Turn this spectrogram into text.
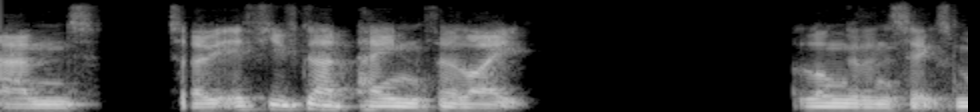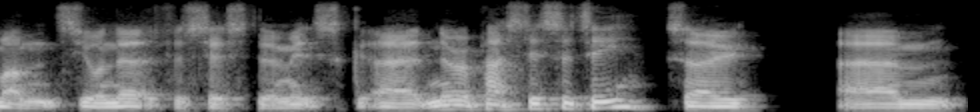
And so, if you've had pain for like longer than six months, your nervous system, it's uh, neuroplasticity. So um,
